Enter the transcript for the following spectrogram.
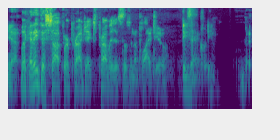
Yeah. Like I think the software projects probably this doesn't apply to. Exactly. But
